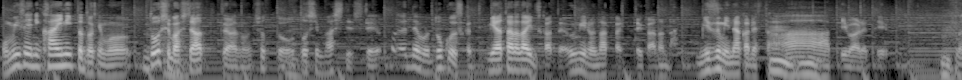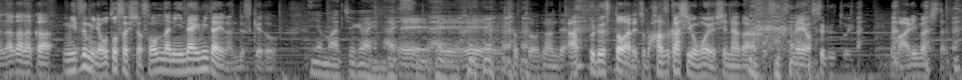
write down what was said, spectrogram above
お店に買いに行った時も「どうしました?」ってあのちょっと落としましてして「えでもどこですか?」って見当たらないんですか？って海の中っていうかなんだ湖の中ですか、うん。うんあーって言われて、うん。まあ、なかなか湖に落とす人そんなにいないみたいなんですけど、いや間違いないですね、えーえーえーちょっとなんで Apple Store でちょっと恥ずかしい思いをしながら説明をするというのもありましたね。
